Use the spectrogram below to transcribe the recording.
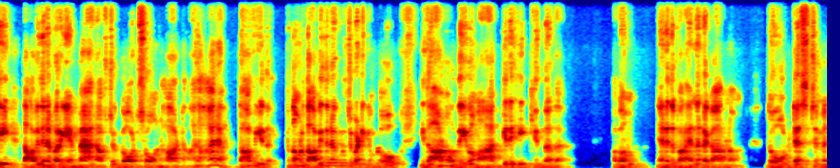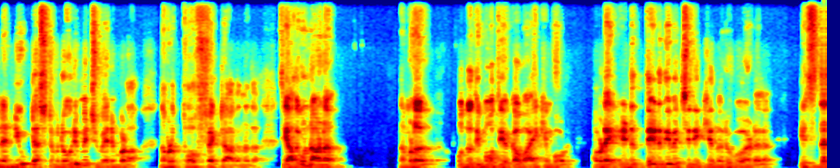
സി ദാവീദിനെ പറയേ man after God's own heart അത് ആരാ ദാവീദ്. ഇപ്പൊ നമ്മൾ ദാവീദിനെ കുറിച്ച് പഠിക്കുമ്പോൾ ഇതാണോ ദൈവം ആഗ്രഹിക്കുന്നത്? അപ്പം ഞാനിത് പറയുന്നതിന്റെ കാരണം the old testament new testament ഒരുമിച്ച് വരുമ്പോഴാണ് നമ്മൾ പെർഫെക്റ്റ് ആകുന്നത്. സി അതുകൊണ്ടാണ് നമ്മൾ ഒന്ന് തിമോത്തിയൊക്കെ വായിക്കുമ്പോൾ അവിടെ എടുത്തെഴുതി വെച്ചിരിക്കുന്ന ഒരു word it's the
